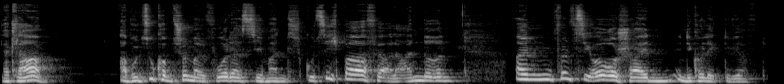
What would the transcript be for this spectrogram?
Ja klar, ab und zu kommt schon mal vor, dass jemand gut sichtbar für alle anderen einen 50-Euro-Schein in die Kollekte wirft.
